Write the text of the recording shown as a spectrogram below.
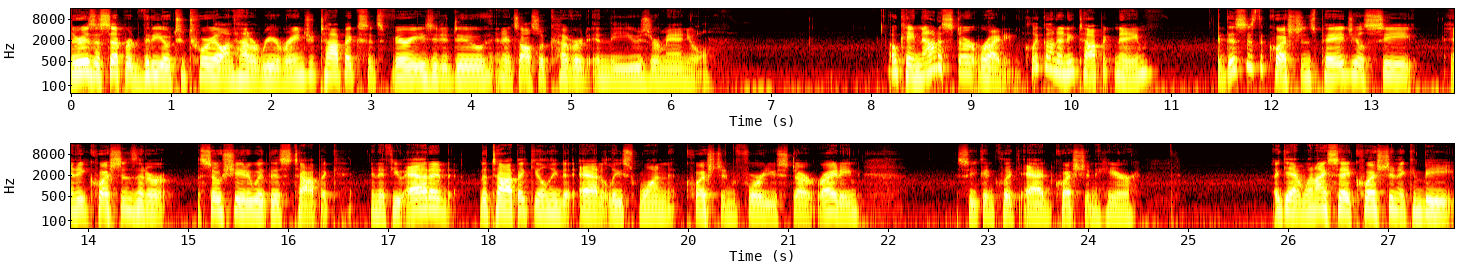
There is a separate video tutorial on how to rearrange your topics. It's very easy to do, and it's also covered in the user manual. Okay, now to start writing. Click on any topic name. This is the questions page. You'll see any questions that are associated with this topic. And if you added the topic, you'll need to add at least one question before you start writing. So you can click Add Question here. Again, when I say question, it can be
